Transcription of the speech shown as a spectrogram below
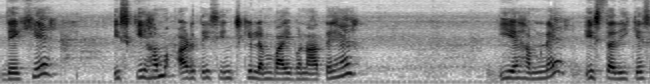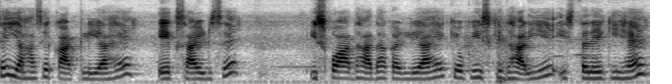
देखिए, इसकी हम अड़तीस इंच की लंबाई बनाते हैं। ये हमने इस तरीके से यहाँ से काट लिया है, एक साइड से। इसको आधा आधा कर लिया है, क्योंकि इसकी धारियाँ इस तरह की हैं।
